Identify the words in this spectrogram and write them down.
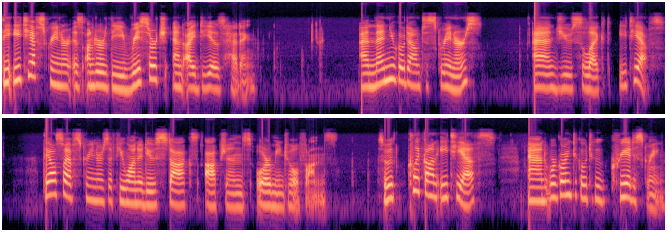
The ETF screener is under the Research and Ideas heading. And then you go down to Screeners and you select ETFs. They also have screeners if you want to do stocks, options, or mutual funds. So we click on ETFs and we're going to go to Create a Screen.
